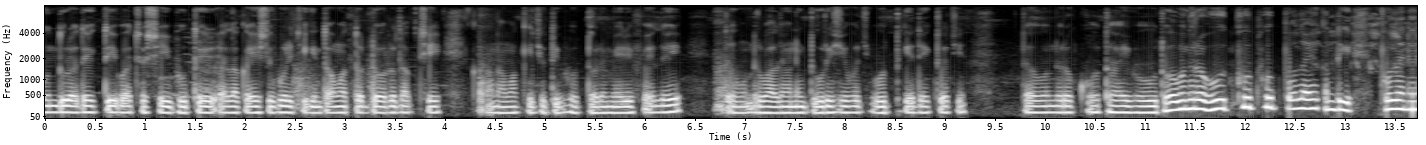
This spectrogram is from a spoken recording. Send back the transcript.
বন্ধুরা, দেখতেই পাচ্ছ, সেই ভূতের এলাকায় এসে পড়েছি, কিন্তু আমার তো ডর লাগছে, কারণ আমাকে যদি ভূত ধরে মেরে ফেলে, তো বন্ধুরা, ভালো অনেক দূরে এসে পড়ছি ভূতকে দেখতে পাচ্ছি। তো বন্ধুরা, কোথায় ভূত? ও বন্ধুরা, ভূত ভূত ভূত পলাই এখান থেকে পলাই না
